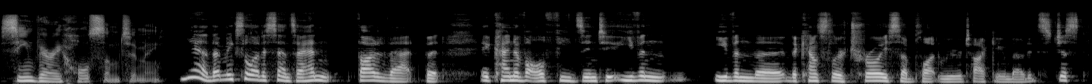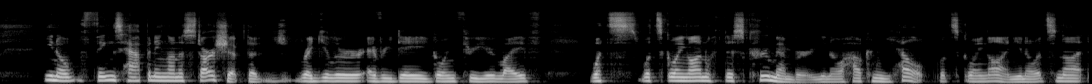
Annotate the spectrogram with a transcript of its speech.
seemed very wholesome to me. Yeah, that makes a lot of sense. I hadn't thought of that, but it kind of all feeds into even even the the counselor Troi subplot we were talking about. It's just you know things happening on a starship that regular everyday going through your life. What's what's going on with this crew member? You know how can we help? What's going on? You know it's not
